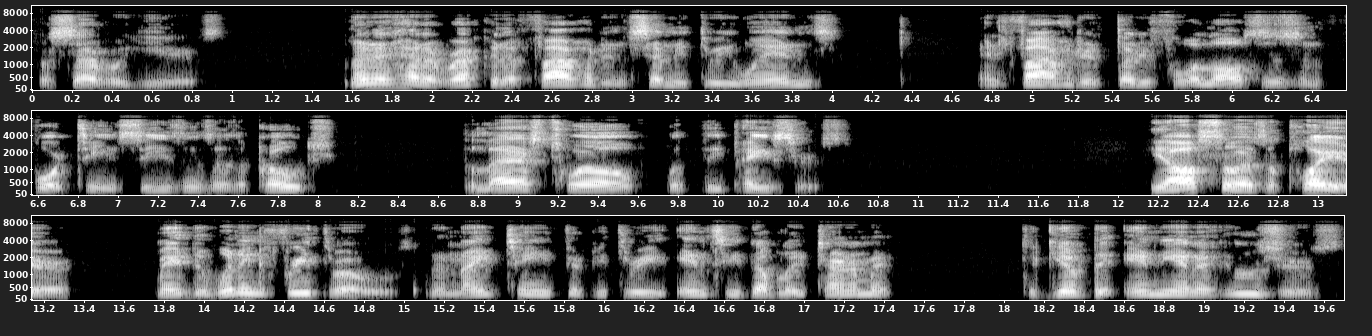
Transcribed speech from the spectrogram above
for several years. Leonard had a record of 573 wins and 534 losses in 14 seasons as a coach, the last 12 with the Pacers. He also, as a player, made the winning free throws in the 1953 NCAA tournament to give the Indiana Hoosiers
